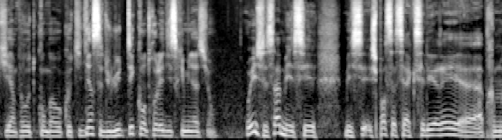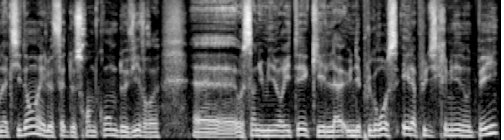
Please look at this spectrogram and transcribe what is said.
qui est un peu votre combat au quotidien, c'est de lutter contre les discriminations. Oui, c'est ça, mais c'est, mais c'est, je pense que ça s'est accéléré euh, après mon accident et le fait de se rendre compte de vivre euh, au sein d'une minorité qui est la, une des plus grosses et la plus discriminée de notre pays.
